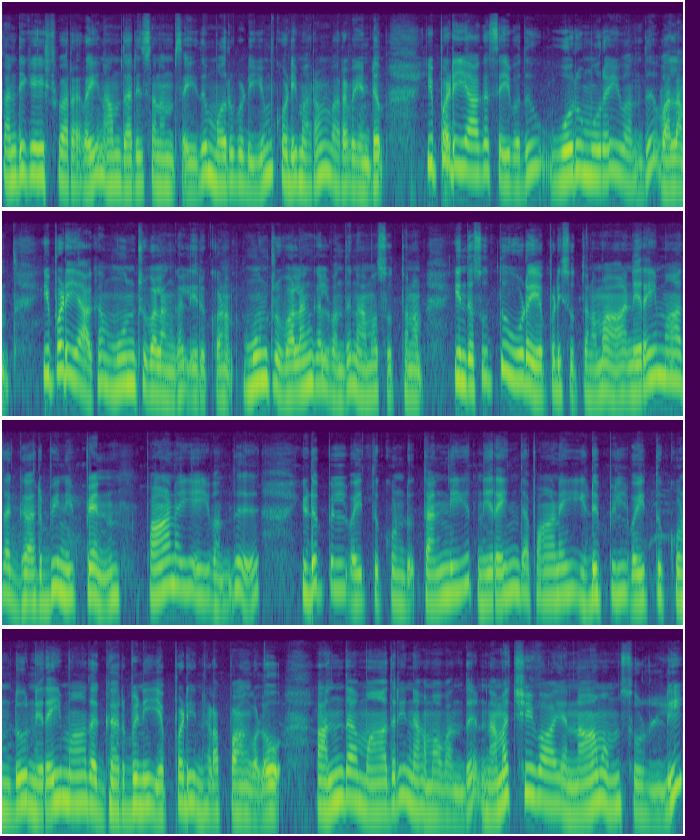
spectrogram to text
சண்டிகேஸ்வரரை நாம் தரிசனம் செய்து மறுபடியும் கொடிமரம் வர வேண்டும். இப்படியாக செய்வது ஒரு முறை வந்து வளம். இப்படியாக மூன்று வளங்கள் இருக்கணும். மூன்று வளங்கள் வந்து நாம் சுற்றணும் இந்த சுத்து ஊட எப்படி சுற்றணுமா நிறைமாத கர்ப்பிணி பெண் பானையை வந்து இடுப்பில் வைத்துக்கொண்டு தண்ணீர் நிறைந்த பானை இடுப்பில் வைத்துக்கொண்டு நிறைமாத கர்ப்பிணி எப்படி நடப்பாங்களோ அந்த மாதிரி நாம் வந்து நமச்சிவாய நாமம் சொல்லி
